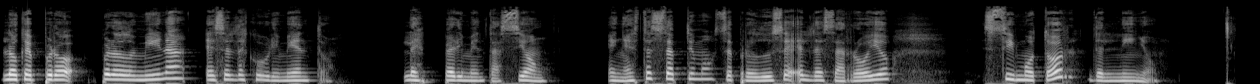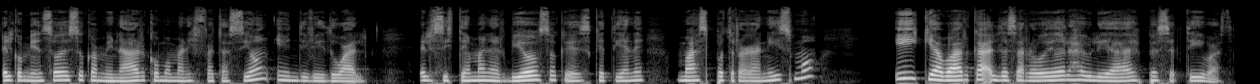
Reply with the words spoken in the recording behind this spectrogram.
lo que predomina es el descubrimiento, la experimentación, En este séptimo se produce el desarrollo motor del niño, el comienzo de su caminar como manifestación individual, el sistema nervioso que es que tiene más protagonismo y que abarca el desarrollo de las habilidades perceptivas,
